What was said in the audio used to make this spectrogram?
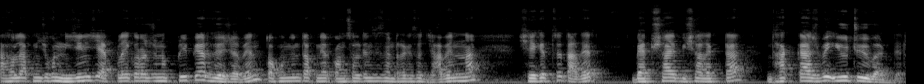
তাহলে আপনি যখন নিজে নিজে অ্যাপ্লাই করার জন্য প্রিপেয়ার হয়ে যাবেন, তখন কিন্তু আপনি আর কনসালটেন্সি সেন্টারের কাছে যাবেন না। সেক্ষেত্রে তাদের ব্যবসায় বিশাল একটা ধাক্কা আসবে ইউটিউবারদের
